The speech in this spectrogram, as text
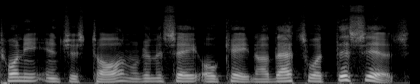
20 inches tall, and we're going to say OK. Now that's what this is.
